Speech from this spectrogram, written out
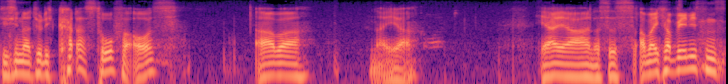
Die sieht natürlich Katastrophe aus. Aber, naja. Ja, ja, das ist. Aber ich habe wenigstens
